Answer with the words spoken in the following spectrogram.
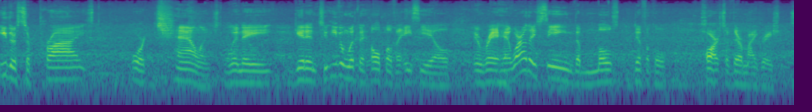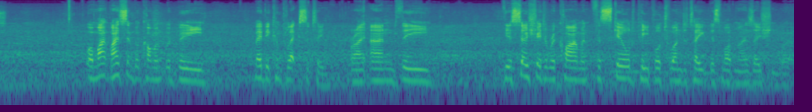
either surprised or challenged when they get into, even with the help of an HCL and Red Hat, where are they seeing the most difficult parts of their migrations? Well, my, my simple comment would be maybe complexity, right? And the, the associated requirement for skilled people to undertake this modernization work,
